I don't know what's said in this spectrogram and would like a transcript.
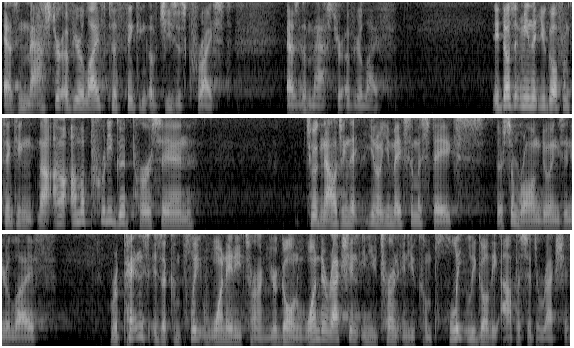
as master of your life to thinking of Jesus Christ as the master of your life. It doesn't mean that you go from thinking, I'm a pretty good person, to acknowledging that you know you make some mistakes, there's some wrongdoings in your life. Repentance is a complete 180 turn. You're going one direction and you turn and you completely go the opposite direction.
